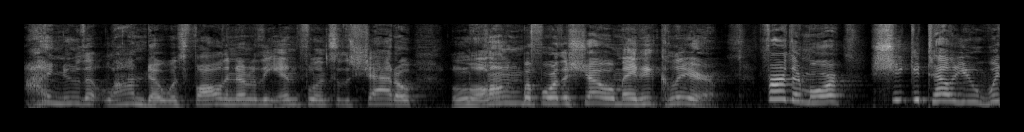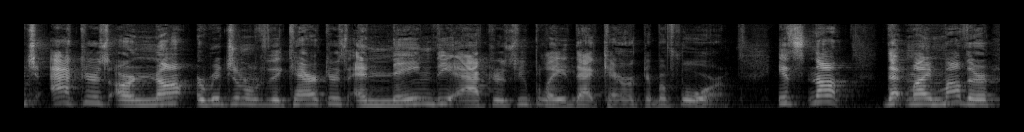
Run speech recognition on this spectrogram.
I knew that Londo was falling under the influence of the shadow long before the show made it clear. Furthermore, she could tell you which actors are not original to the characters and name the actors who played that character before. It's not that my mother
